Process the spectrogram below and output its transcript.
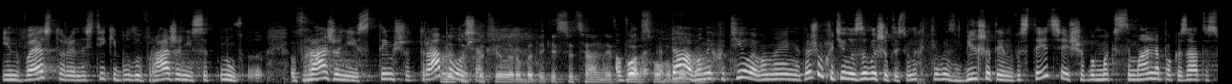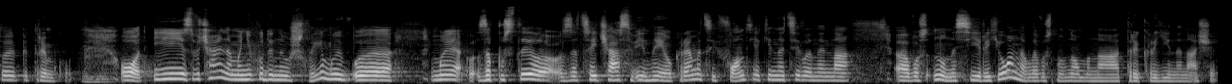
Інвестори настільки були вражені ну, вражені з тим, що трапилося. Вони теж хотіли робити якийсь соціальний вплив свого да, вони хотіли, вони не те, що хотіли залишитись, вони хотіли збільшити інвестиції, щоб максимально показати свою підтримку. От і звичайно, ми нікуди не йшли. Ми, е, ми запустили за цей час війни окремо цей фонд, який націлений на. е, Ну, на сій регіон, але в основному на три країни наші.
